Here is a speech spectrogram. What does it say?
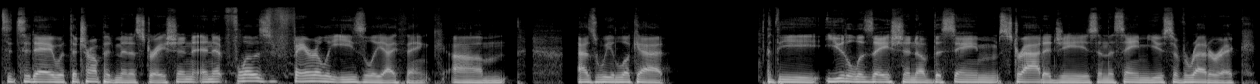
to today with the Trump administration, and it flows fairly easily, I think, um, as we look at the utilization of the same strategies and the same use of rhetoric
